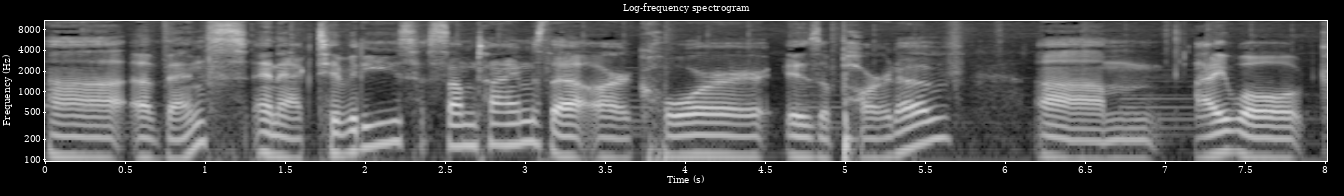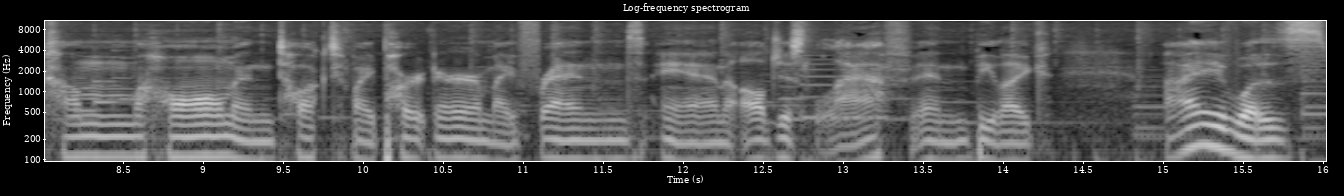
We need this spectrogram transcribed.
uh, events and activities sometimes that our corps is a part of. Um, I will come home and talk to my partner, my friends, and I'll just laugh and be like, I was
